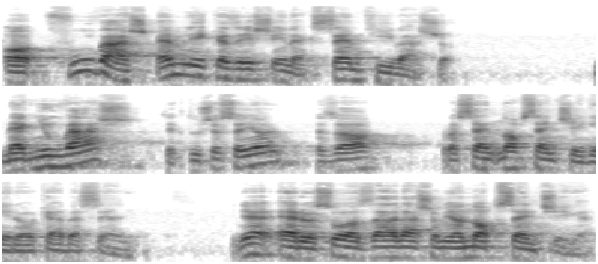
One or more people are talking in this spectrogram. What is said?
a fúvás emlékezésének szent hívása. Megnyugvás, ezek túlsösszöjön, ez a, a szent, nap szentségéről kell beszélni. Ugye? Erről szól az áldás, ami a nap szentsége.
